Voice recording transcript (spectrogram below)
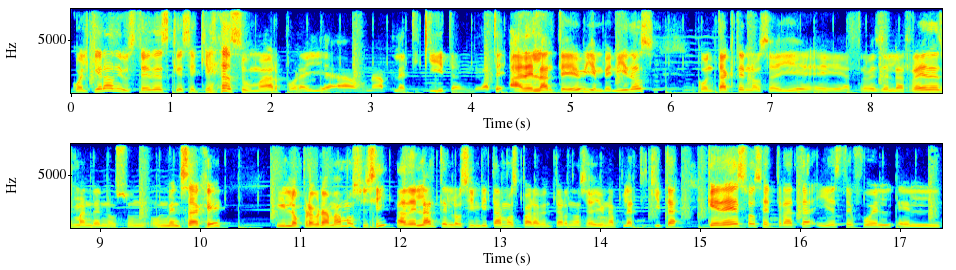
Cualquiera de ustedes que se quiera sumar por ahí a una platiquita, un debate, adelante, ¿eh? bienvenidos contáctenos ahí eh, a través de las redes, mándenos un, mensaje y lo programamos y sí, adelante, los invitamos para aventarnos ahí una platiquita, que de eso se trata y este fue el,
